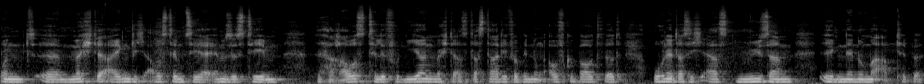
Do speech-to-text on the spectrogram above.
und äh, möchte eigentlich aus dem CRM-System äh, heraus telefonieren, möchte also, dass da die Verbindung aufgebaut wird, ohne dass ich erst mühsam irgendeine Nummer abtippe.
